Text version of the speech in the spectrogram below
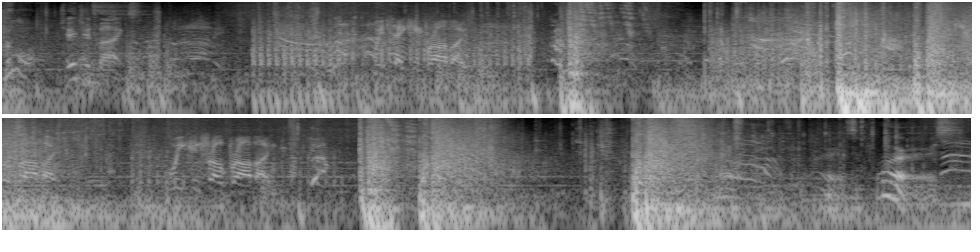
Come on, changing mags. We're taking Bravo. Control Bravo. Of course, of course.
